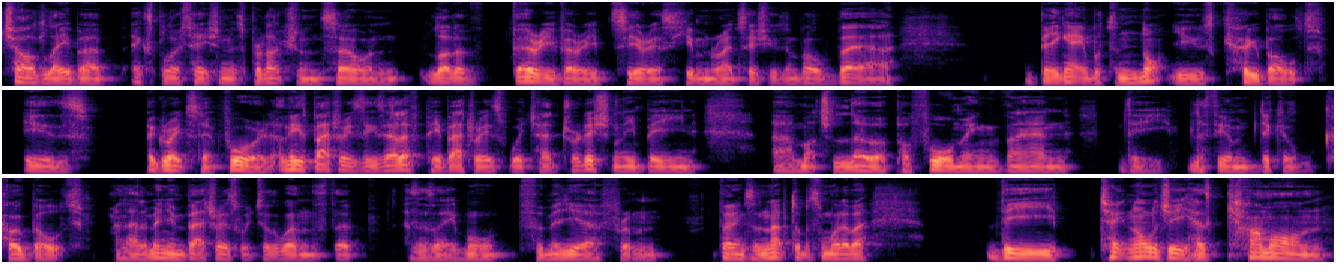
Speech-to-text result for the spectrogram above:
child labor exploitation, its production, and so on. A lot of very, very serious human rights issues involved there. Being able to not use cobalt is a great step forward. And these batteries, these LFP batteries, which had traditionally been uh, much lower performing than the lithium, nickel, cobalt, and aluminium batteries, which are the ones that, as I say, more familiar from phones and laptops and whatever. The technology has come on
